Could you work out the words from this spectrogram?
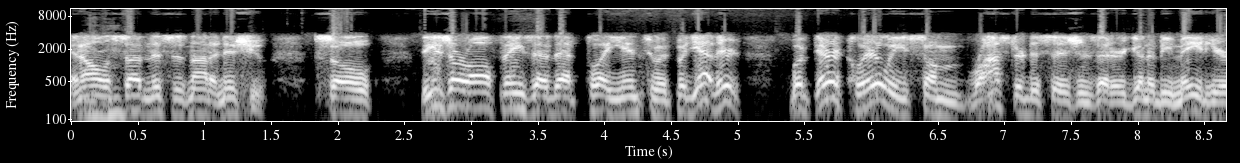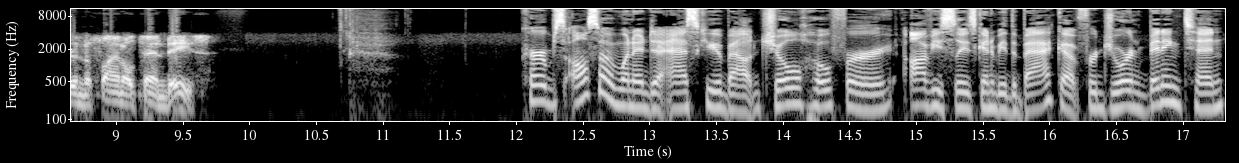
And all of a mm-hmm. sudden, this is not an issue. So these are all things that that play into it. But yeah, there, look, there are clearly some roster decisions that are going to be made here in the final ten days. Kerbs, also I wanted to ask you about Joel Hofer. Obviously, is going to be the backup for Jordan Binnington,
